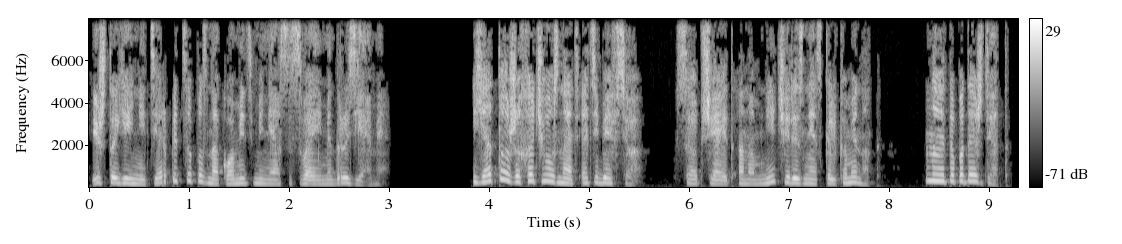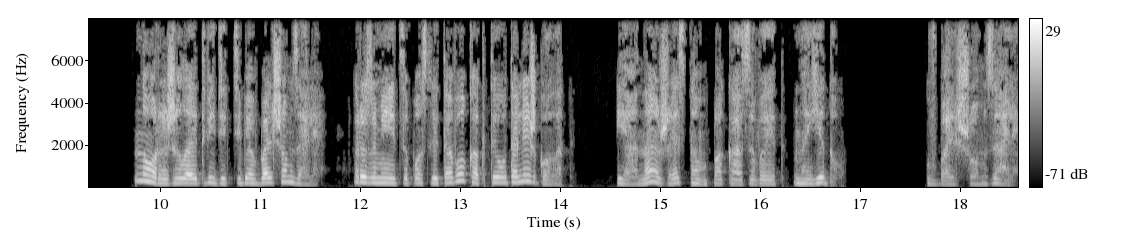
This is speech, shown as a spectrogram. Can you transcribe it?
и что ей не терпится познакомить меня со своими друзьями. «Я тоже хочу узнать о тебе все, сообщает она мне через несколько минут. «Но это подождет. Нора желает видеть тебя в большом зале. Разумеется, после того, как ты утолишь голод». И она жестом показывает на еду. В большом зале.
